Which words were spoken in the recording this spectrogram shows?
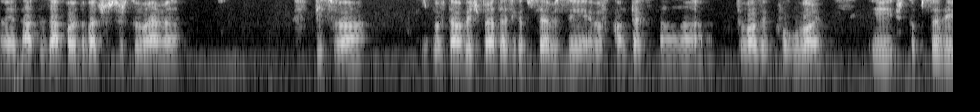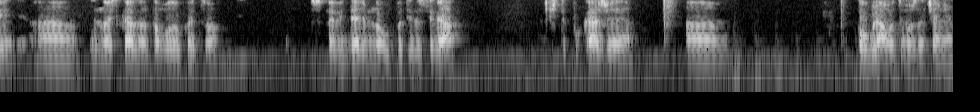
нали, едната заповед, обаче в същото време вписва заповедта обича приятели си като себе си в контекста на това за какво говори. И ще обсъди а, едно изказване Талмуда, което сме видели много пъти до сега. Ще покаже а, по-голямото му значение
